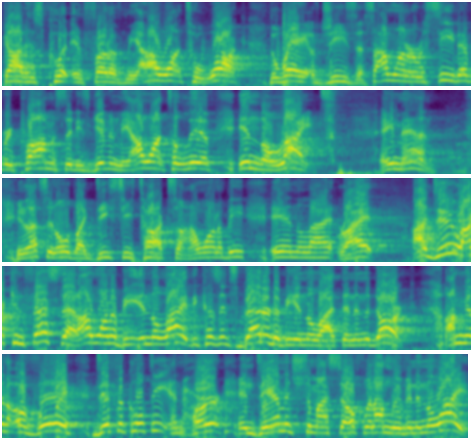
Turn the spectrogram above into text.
God has put in front of me. I want to walk the way of Jesus. I want to receive every promise that He's given me. I want to live in the light. Amen. You know, that's an old like DC talk song. I want to be in the light, right? I do. I confess that. I want to be in the light because it's better to be in the light than in the dark. I'm going to avoid difficulty and hurt and damage to myself when I'm living in the light.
